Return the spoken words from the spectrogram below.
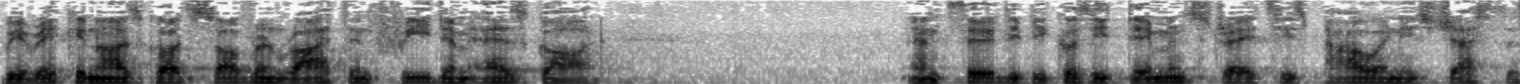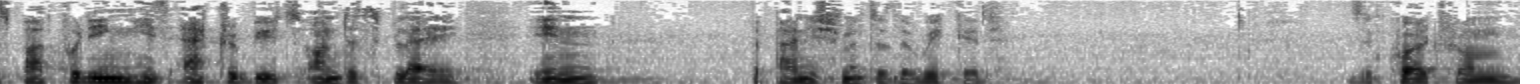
We recognize God's sovereign right and freedom as God. And thirdly, because he demonstrates his power and his justice by putting his attributes on display in the punishment of the wicked. There's a quote from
